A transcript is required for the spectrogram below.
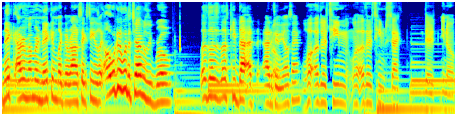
Nick. I remember Nick in like around 16. He's like, "Oh, we're gonna win the Champions League, bro." Let's let's, let's keep that attitude. Bro. You know what I'm saying? what other team? What other team sacked their you know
